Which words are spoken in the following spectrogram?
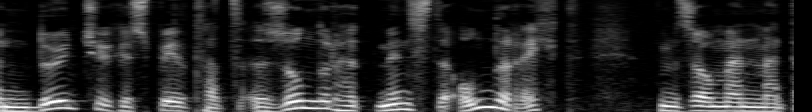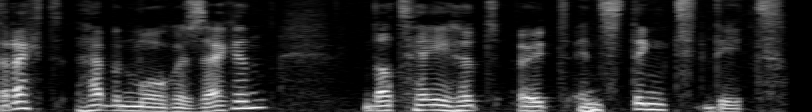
een deuntje gespeeld had zonder het minste onderricht, zou men met recht hebben mogen zeggen dat hij het uit instinct deed.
